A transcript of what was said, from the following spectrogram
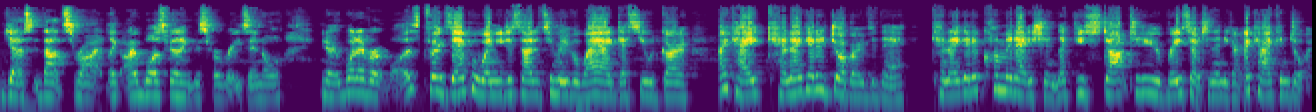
yes, that's right. Like I was feeling this for a reason, or you know, whatever it was. for example, when you decided to move away, I guess you would go, okay, can I get a job over there? Can I get accommodation? Like you start to do your research and then you go, okay, I can do it.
